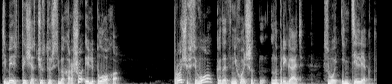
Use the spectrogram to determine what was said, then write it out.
тебе ты сейчас чувствуешь себя хорошо или плохо? Проще всего, когда ты не хочешь напрягать свой интеллект,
